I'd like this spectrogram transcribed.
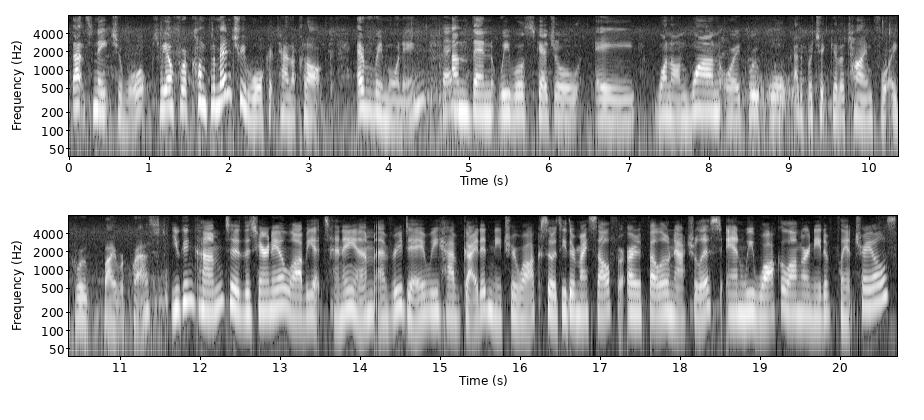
that's nature walks. We offer a complimentary walk at 10 o'clock every morning, Okay. and then we will schedule a one-on-one or a group walk at a particular time for a group by request. You can come to the Terranea lobby at 10 a.m. every day. We have guided nature walks, so it's either myself or a fellow naturalist, and we walk along our native plant trails,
